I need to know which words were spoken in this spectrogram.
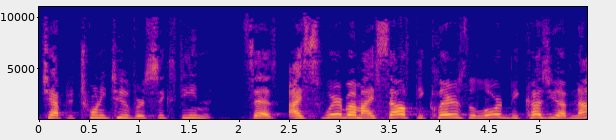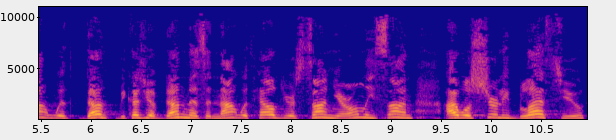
chapter 22 verse 16 says, I swear by myself, declares the Lord, because you have not with done, because you have done this and not withheld your son, your only son, I will surely bless you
